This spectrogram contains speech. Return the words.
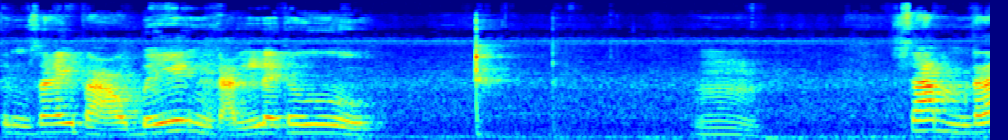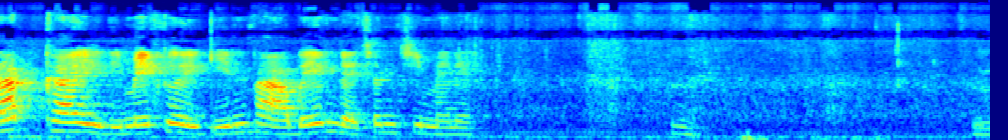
ถึงใส่เผาเบ้งกันเลยทูอืมสำหรับใครที่ไม่เคยกินเผาเบ้งเดี๋ยวฉันชิมไหมเนี่ยอืมอื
